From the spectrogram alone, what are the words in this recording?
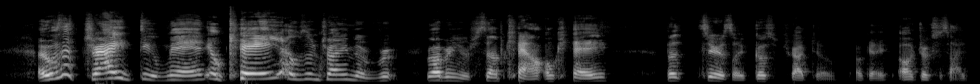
I wasn't trying to, man. Okay? I wasn't trying to rub in your sub count, okay? But seriously, go subscribe to him, okay? All jokes aside,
